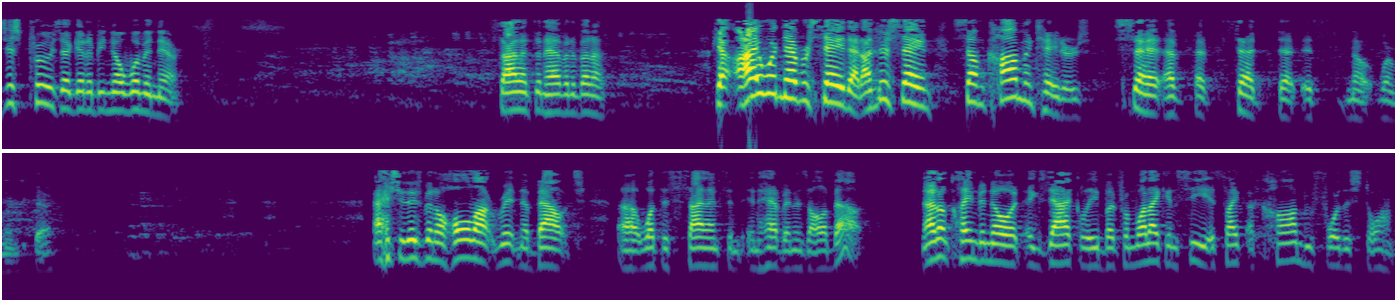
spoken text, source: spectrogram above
just proves there are going to be no women there. Silence in heaven about a. Okay, I would never say that. I'm just saying some commentators say, have, have said that it's no women there. Actually, there's been a whole lot written about uh, what this silence in, in heaven is all about. And I don't claim to know it exactly, but from what I can see, it's like a calm before the storm.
